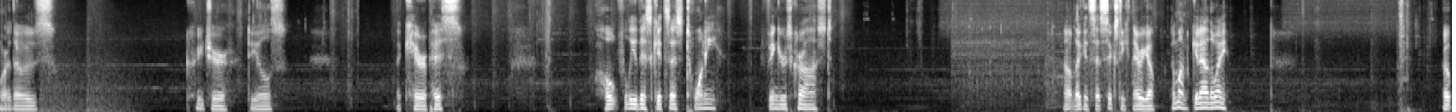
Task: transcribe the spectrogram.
Or those creature deals. The carapace. Hopefully this gets us 20. Fingers crossed. Oh, that gets us 60. There we go. Come on, get out of the way. Oh,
